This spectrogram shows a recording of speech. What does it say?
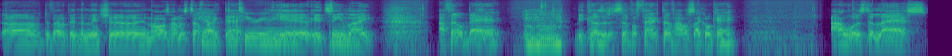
uh, developing dementia and Alzheimer's stuff Health like that, yeah, it seemed mm-hmm. like I felt bad mm-hmm. because of the simple fact of I was like, okay, I was the last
